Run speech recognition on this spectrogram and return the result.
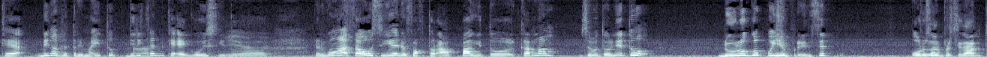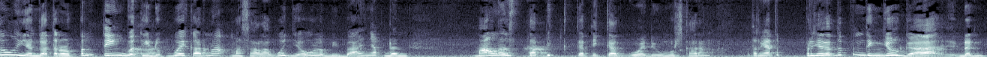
kayak dia nggak bisa terima itu. Jadi kan kayak egois gitu Iya. loh. Dan gue nggak tahu sih ada faktor apa gitu. Karena sebetulnya tuh dulu gue punya prinsip urusan percintaan tuh yang nggak terlalu penting buat hidup gue karena masalah gue jauh lebih banyak dan males. Tapi ketika gue di umur sekarang ternyata percintaan tuh penting juga. Dan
